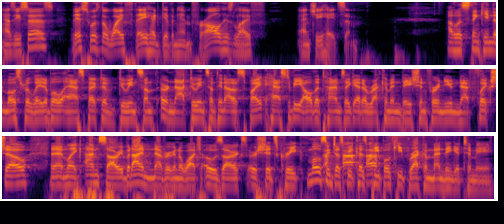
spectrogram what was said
As he says, this was the wife they had given him for all his life, and she hates him. I was thinking the most relatable aspect of doing something or not doing something out of spite has to be all the times I get a recommendation for a new Netflix show. And I'm like, I'm sorry, but I'm never going to watch Ozarks or Schitt's Creek, mostly just because people keep recommending it to me.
